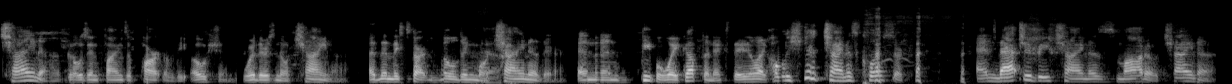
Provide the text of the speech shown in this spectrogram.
China goes and finds a part of the ocean where there's no china and then they start building more Yeah. china there. And then people wake up the next day they're like holy shit china's closer. And that should be china's motto china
